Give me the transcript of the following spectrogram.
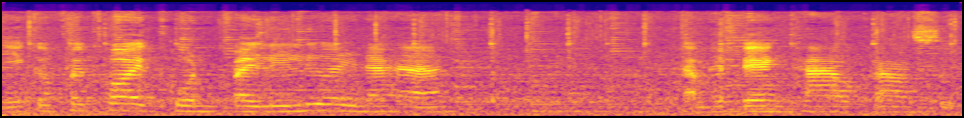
นี่ก็ค่อยๆ คนไปเรื่อยๆ นะคะทำให้แป้งข้าวก้าวสุก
